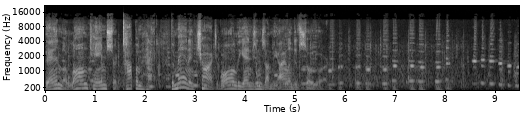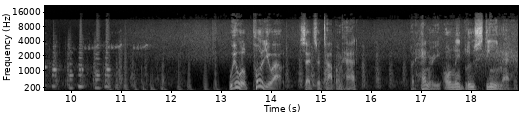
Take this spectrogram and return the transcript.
Then along came Sir Topham Hatt, the man in charge of all the engines on the island of Sodor. We will pull you out, said Sir Topham Hatt. But Henry only blew steam at him.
